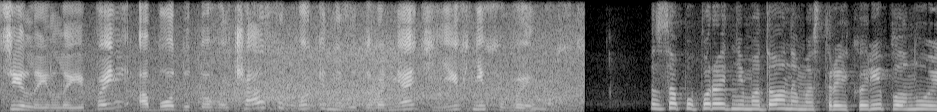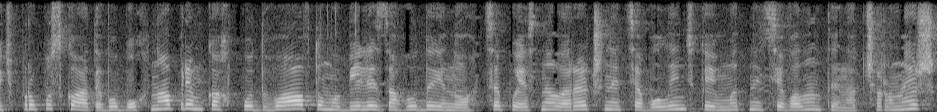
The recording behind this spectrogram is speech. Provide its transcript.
цілий липень або до того часу, поки не задовольнять їхніх вимог. За попередніми даними, страйкарі планують пропускати в обох напрямках по два автомобілі за годину. Це пояснила речниця Волинської митниці Валентина Черниш.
